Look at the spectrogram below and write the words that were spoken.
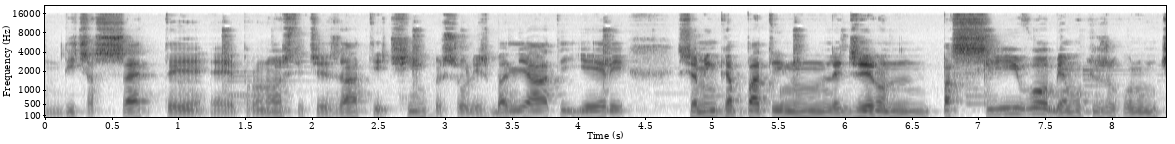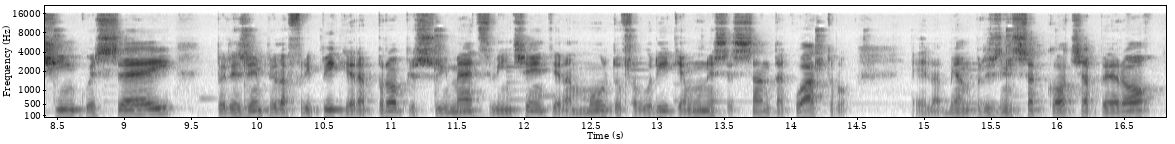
17 eh, pronostici esatti e 5 soli sbagliati, ieri siamo incappati in un leggero passivo, abbiamo chiuso con un 5-6, per esempio la free pick era proprio sui Mets vincenti, erano molto favoriti a 1,64 e l'abbiamo preso in saccoccia, però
